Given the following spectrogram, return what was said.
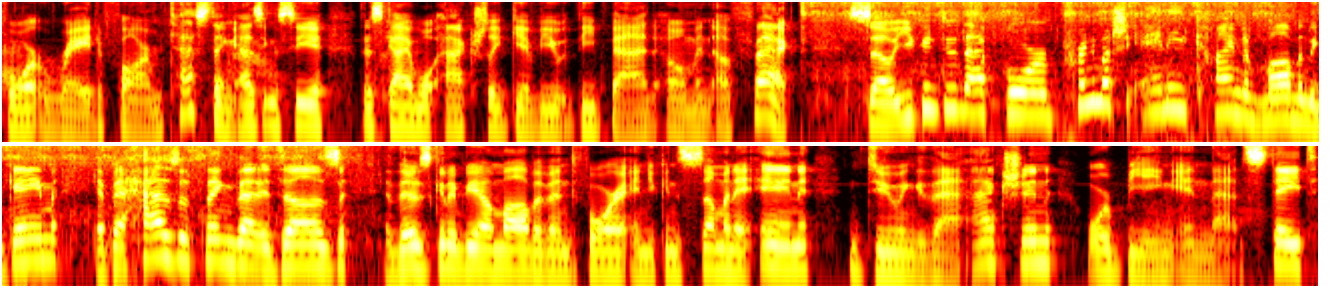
for raid farm testing. As you can see, this guy will actually give you the bad omen effect. So you can do that for pretty much any kind of mob in the game. If it has a thing that it does, there's going to be a mob event for it and you can summon it in doing that action or being in that state.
